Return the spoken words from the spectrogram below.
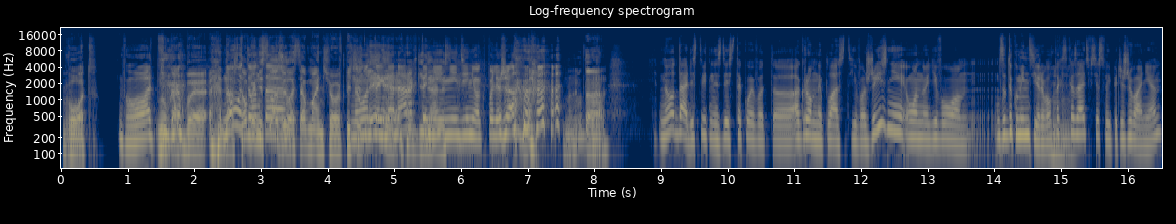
Вот. Вот. Ну, как бы, да, ну, чтобы не сложилось обманчивого впечатления. Ну, он-то и на нарах-то не, не денек полежал. Ну, да. Ну да, действительно, здесь такой вот э, огромный пласт его жизни, он его задокументировал, так сказать, все свои переживания.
